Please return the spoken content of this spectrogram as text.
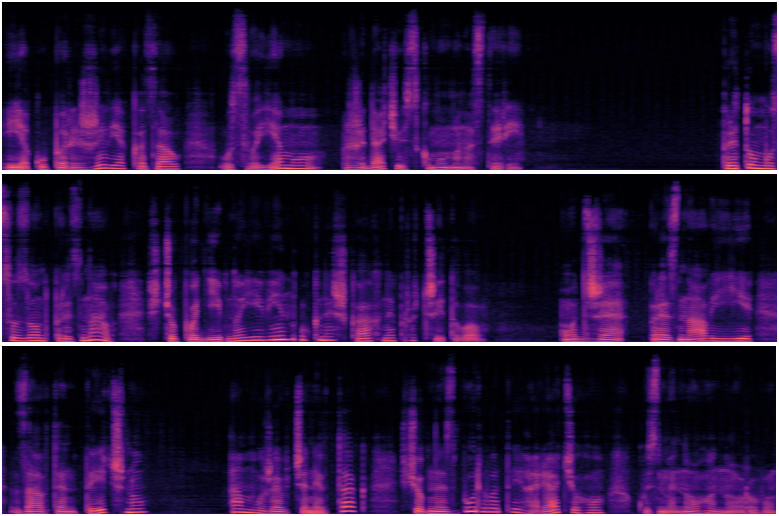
і яку пережив, як казав, у своєму Жидачівському монастирі. Притому Созон признав, що подібної він у книжках не прочитував. Отже, признав її за автентичну а може, вчинив так, щоб не збурювати гарячого Кузьминого норову.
